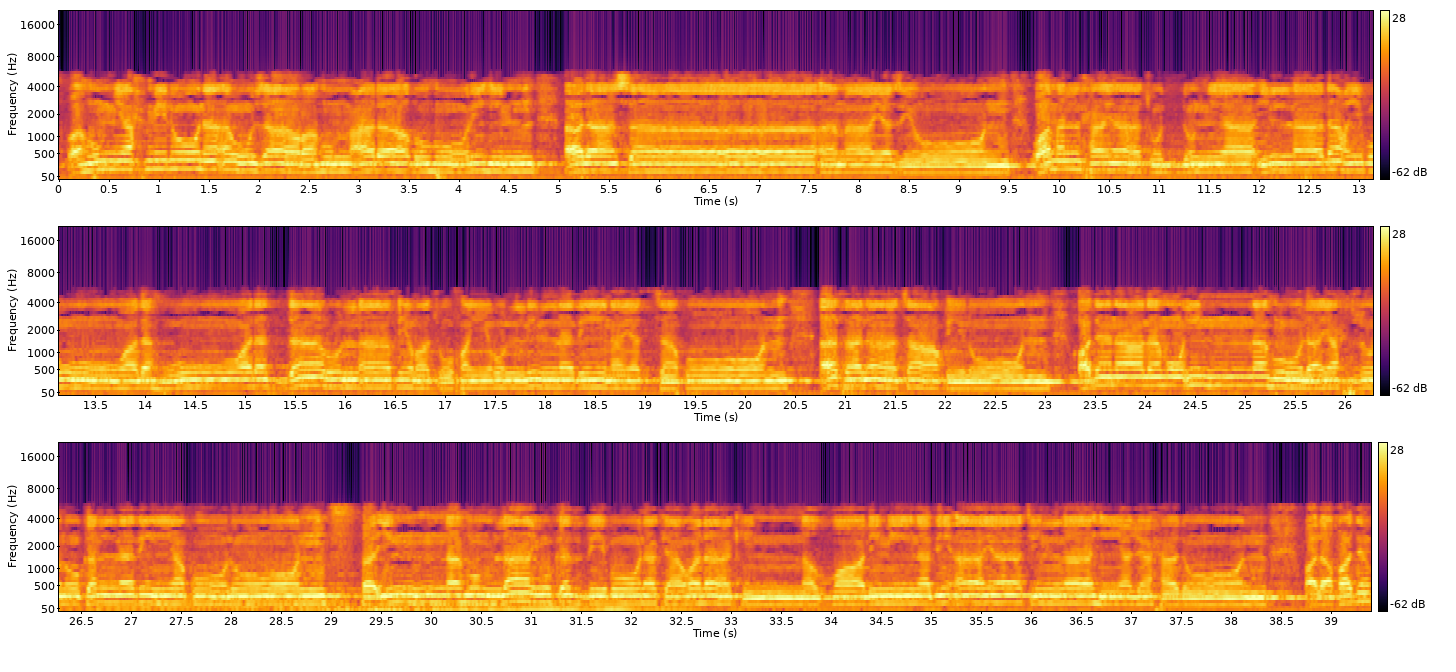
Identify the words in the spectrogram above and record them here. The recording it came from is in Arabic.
وهم يحملون أوزارهم على ظهورهم. ألا ساء ما يزرون. وما الحياة الدنيا إلا لعب ولهو وللدار الآخرة خير للذين يتقون أفلا تعقلون قد نعلم إنه ليحزنك الذي يقولون فإنهم لا يكذبونك ولكن الظالمين بآيات الله يجحدون ولقد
